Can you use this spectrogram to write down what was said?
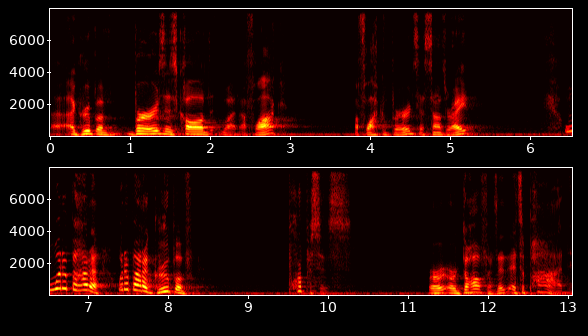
A group of birds is called what? A flock? A flock of birds. That sounds right. What about a, what about a group of porpoises or, or dolphins? It's a pod.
